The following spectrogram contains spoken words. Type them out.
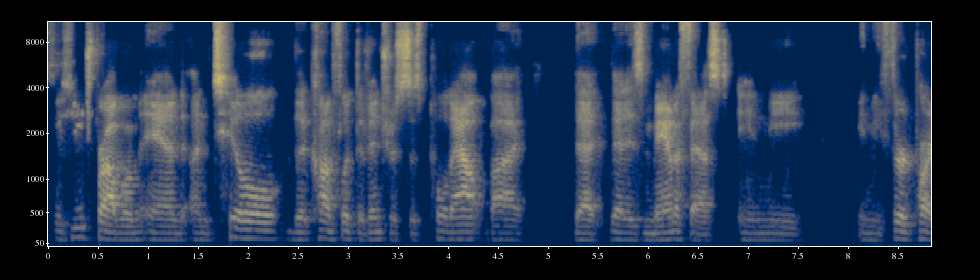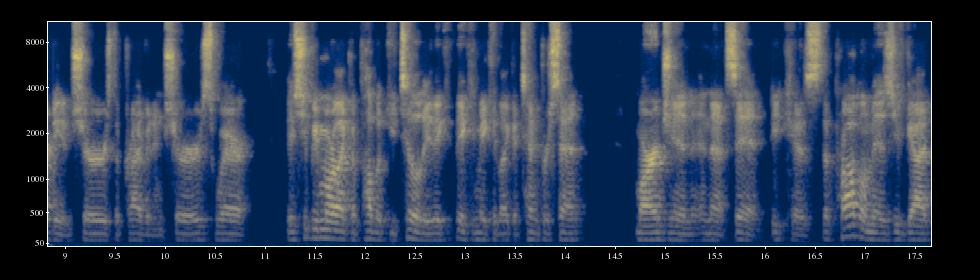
It's a huge problem. And until the conflict of interest is pulled out by that, that is manifest in the, in the third party insurers, the private insurers, where they should be more like a public utility. They, they can make it like a 10% margin and that's it. Because the problem is you've got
